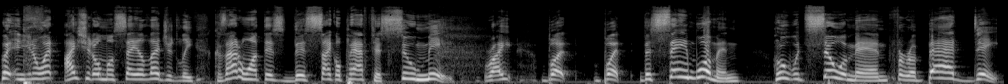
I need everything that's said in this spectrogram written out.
who- And you know what? I should almost say allegedly because I don't want this this psychopath to sue me, right? But but the same woman who would sue a man for a bad date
